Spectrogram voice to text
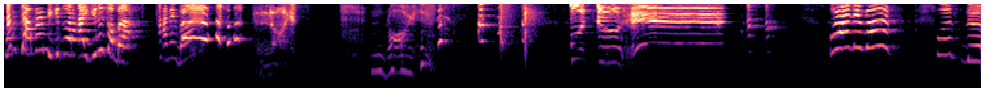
Kamu siapa yang bikin suara kayak gitu coba? Aneh banget. Nice. Noise. What the hell? Wah, aneh banget. What the?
